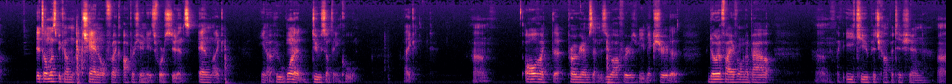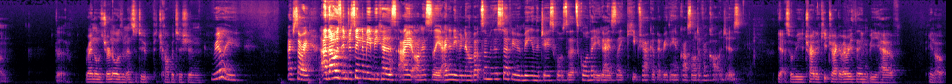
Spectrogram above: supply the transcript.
it's almost become a channel for like opportunities for students and like you know who want to do something cool like um, all like the programs that mizzou offers we make sure to notify everyone about um, like the EQ pitch competition, um, the Reynolds Journalism Institute pitch competition. Really? I'm sorry. Uh, that was interesting to me because I honestly I didn't even know about some of this stuff, even being in the J school. So that's cool that you guys like keep track of everything across all different colleges. Yeah, so we try to keep track of everything. We have, you know,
